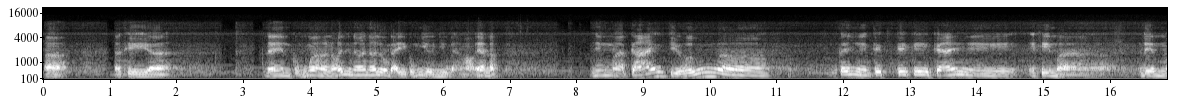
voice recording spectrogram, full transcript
à, à thì uh, đây anh cũng nói nói nói luôn tại vì cũng nhiều nhiều bạn hỏi anh lắm nhưng mà cái chiều hướng uh, cái cái cái cái cái, cái khi mà đêm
